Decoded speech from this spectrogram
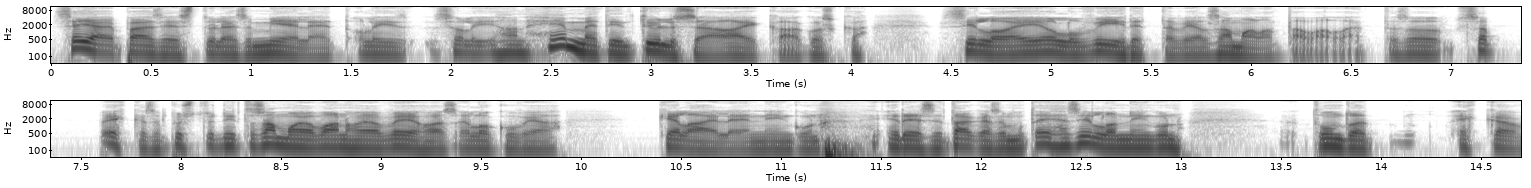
se jäi pääsiäisesti yleensä mieleen, että oli, se oli ihan hemmetin tylsää aikaa, koska silloin ei ollut viihdettä vielä samalla tavalla. Että se, se, ehkä sä pystyt niitä samoja vanhoja VHS-elokuvia kelailemaan niin kuin edes ja takaisin, mutta eihän silloin niin kuin tuntuu, että ehkä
